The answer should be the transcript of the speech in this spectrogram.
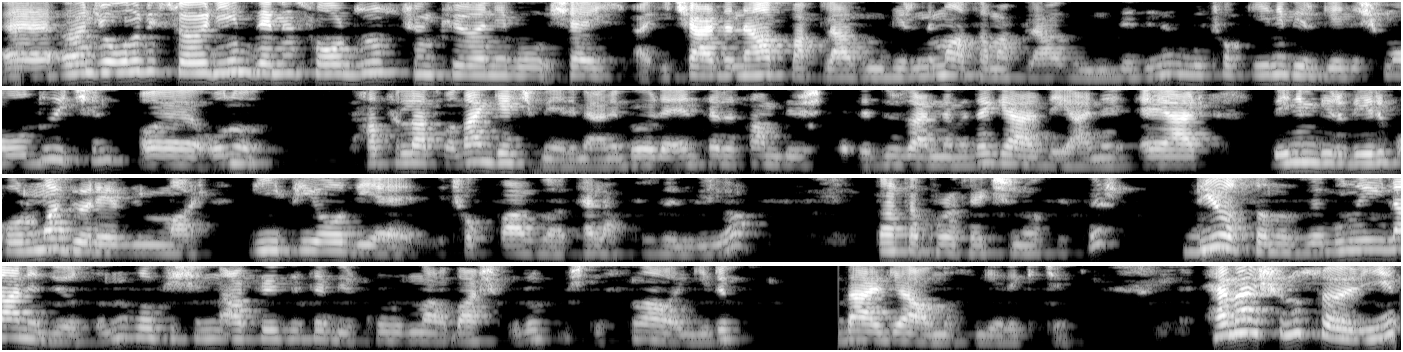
Ee, önce onu bir söyleyeyim. Demin sordunuz çünkü hani bu şey içeride ne yapmak lazım, birini mi atamak lazım dediniz. Bu çok yeni bir gelişme olduğu için e, onu hatırlatmadan geçmeyelim. Yani böyle enteresan bir şey de düzenlemede geldi. Yani eğer benim bir veri koruma görevlim var. DPO diye çok fazla telaffuz ediliyor. Data Protection Officer diyorsanız ve bunu ilan ediyorsanız o kişinin akredite bir kurumuna başvurup işte sınava girip belge alması gerekecek. Hemen şunu söyleyeyim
